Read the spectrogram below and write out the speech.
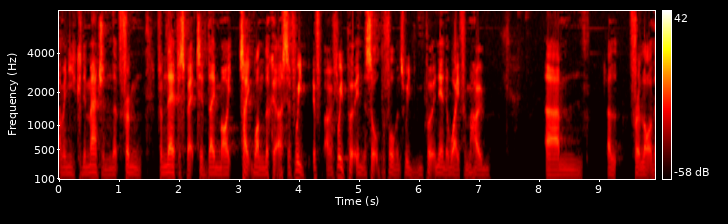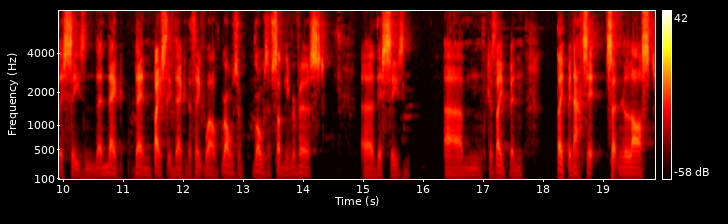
I mean, you can imagine that from from their perspective, they might take one look at us if we if if we put in the sort of performance we've been putting in away from home um, for a lot of this season. Then they then basically they're going to think, well, roles have roles have suddenly reversed uh, this season because um, they've been they've been at it certainly the last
